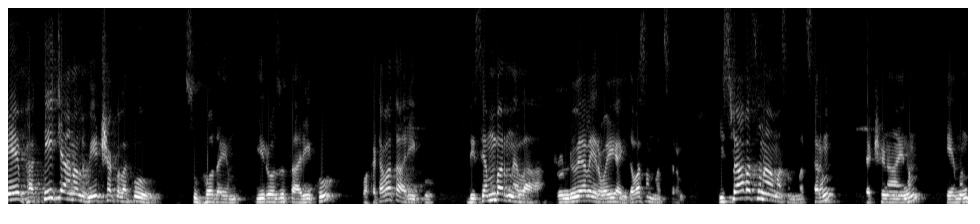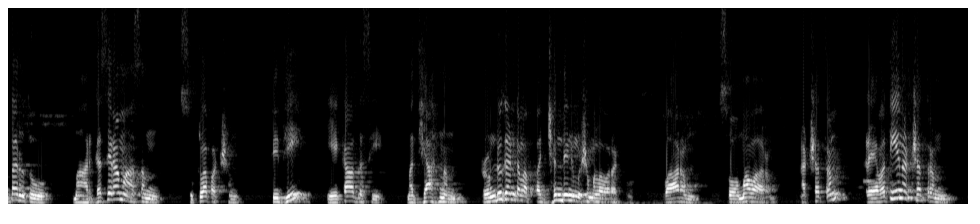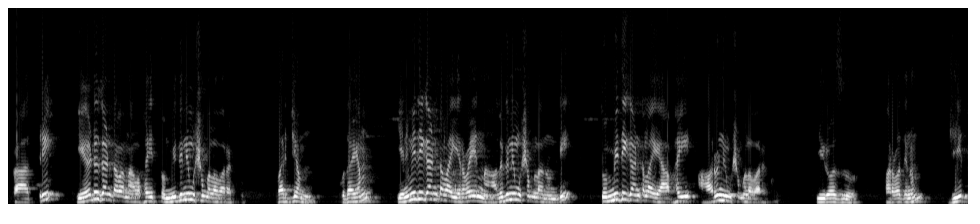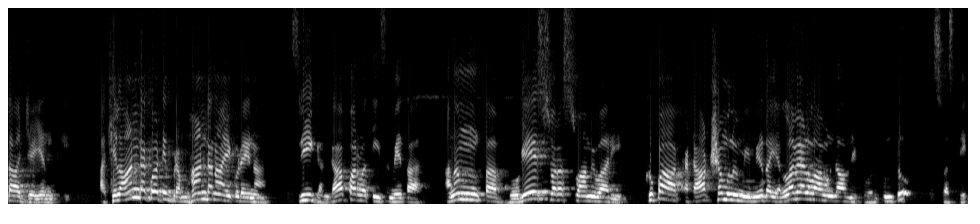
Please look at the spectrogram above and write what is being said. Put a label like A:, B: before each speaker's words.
A: ఏ భక్తి ఛానల్ వీక్షకులకు శుభోదయం. ఈరోజు తారీఖు ఒకటవ తారీఖు డిసెంబర్ నెల రెండు వేల ఇరవై ఐదవ సంవత్సరం. విశ్వావసునామ సంవత్సరం. దక్షిణాయనం హేమంత ఋతువు మార్గశిర మాసం శుక్లపక్షం. తిథి ఏకాదశి మధ్యాహ్నం రెండు గంటల పద్దెనిమిది నిమిషముల వరకు. వారం సోమవారం నక్షత్రం రేవతీ నక్షత్రం. రాత్రి ఏడు గంటల నలభై తొమ్మిది నిమిషముల వరకు. వర్జ్యం ఉదయం ఎనిమిది గంటల ఇరవై నాలుగు నిమిషముల నుండి తొమ్మిది గంటల యాభై ఆరు నిమిషముల వరకు. ఈరోజు పర్వదినం గీతా జయంతి. అఖిలాండ కోటి బ్రహ్మాండ నాయకుడైన శ్రీ గంగా పార్వతీ సమేత అనంత భోగేశ్వర స్వామి వారి కృపా కటాక్షములు మీ మీద ఎల్లవేళలా ఉండాలని కోరుకుంటూ స్వస్తి.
